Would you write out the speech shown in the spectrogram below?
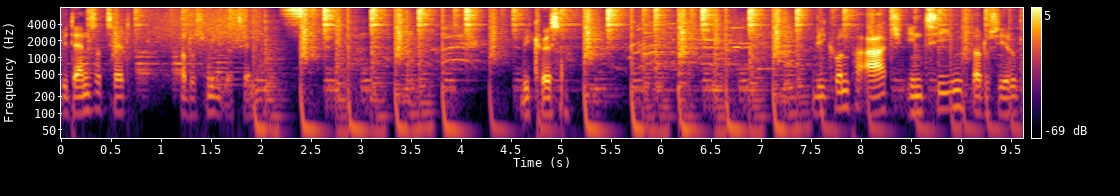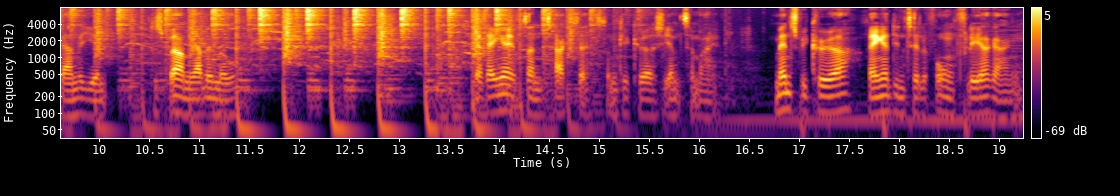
Vi danser tæt, og du smiler til mig. Vi kysser. Vi er kun på Arch i en time, før du siger, du gerne vil hjem. Du spørger, om jeg vil med. Jeg ringer efter en taxa, som kan køre os hjem til mig. Mens vi kører, ringer din telefon flere gange.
